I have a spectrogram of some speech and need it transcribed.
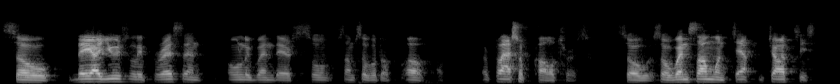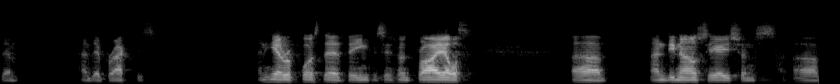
So they are usually present only when there's so, some sort of uh, a clash of cultures. So so when someone judges them and their practice, and here of course the the Inquisition trials uh, and denunciations uh,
